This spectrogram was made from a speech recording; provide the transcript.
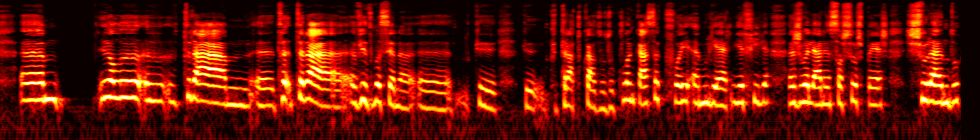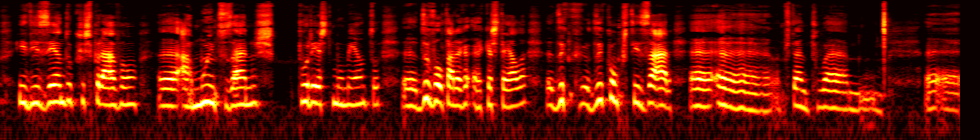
ele uh, terá, uh, terá havido uma cena uh, que, que, que, terá tocado do Lancaster, que foi a mulher e a filha ajoelharem-se aos seus pés, chorando e dizendo que esperavam há muitos anos por este momento de voltar a, Castela, de, de concretizar, portanto, a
